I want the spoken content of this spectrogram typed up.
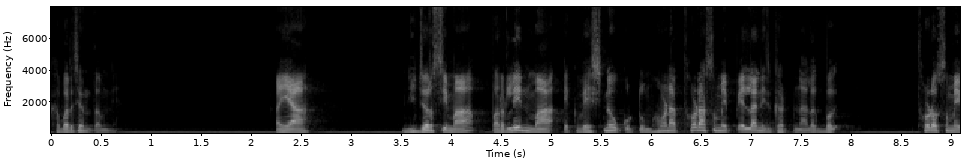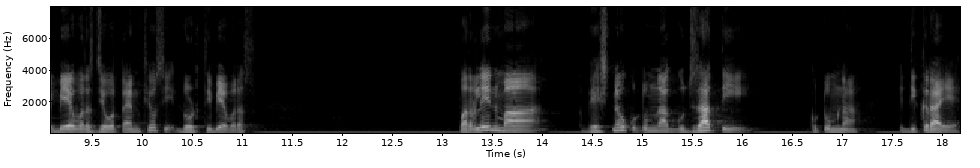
ખબર છે ને તમને? અહીંયા ન્યુજર્સીમાં પર્લિનમાં એક વૈષ્ણવ કુટુંબ, હમણાં થોડા સમય પહેલાંની જ ઘટના, લગભગ થોડો સમય બે વર્ષ જેવો ટાઈમ થયો છે, દોઢથી બે વર્ષ. પર્લિનમાં વૈષ્ણવ કુટુંબના ગુજરાતી કુટુંબના એ દીકરાએ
